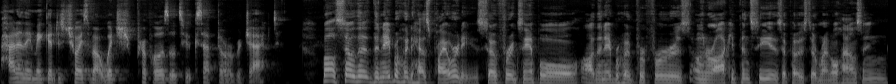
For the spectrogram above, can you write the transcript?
how do they make a choice about which proposal to accept or reject? Well, so the, the neighborhood has priorities. So, for example, uh, the neighborhood prefers owner occupancy as opposed to rental housing.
